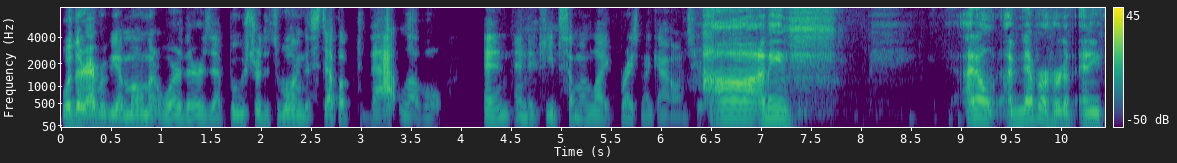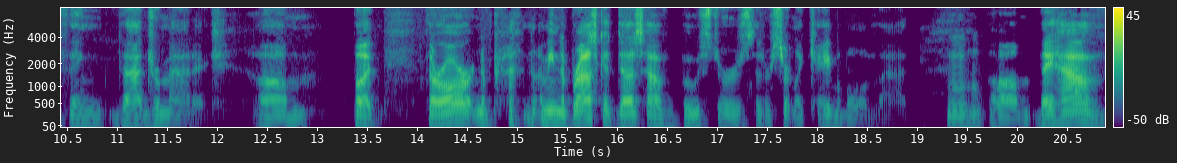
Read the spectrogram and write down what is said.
would there ever be a moment where there's a booster that's willing to step up to that level and and to keep someone like Bryce McGowens here? Uh, I mean, I don't I've never heard of anything that dramatic. Um, but there are I mean Nebraska does have boosters that are certainly capable of that. Mm-hmm. Um, they have,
